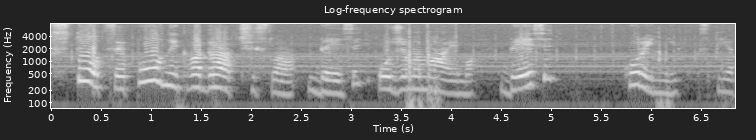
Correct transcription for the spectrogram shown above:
100 це повний квадрат числа 10. Отже, ми маємо 10 коренів з 5.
